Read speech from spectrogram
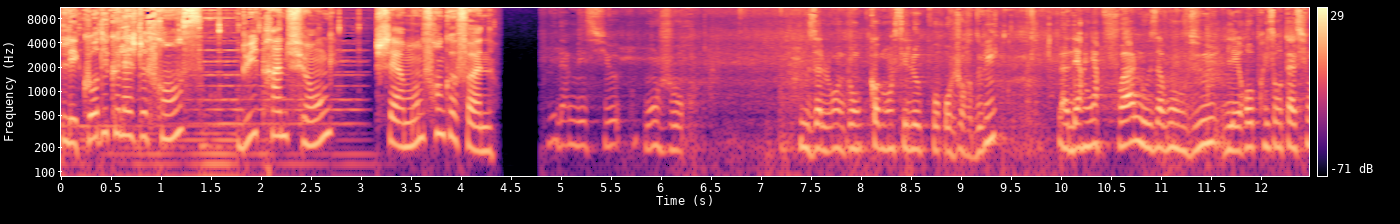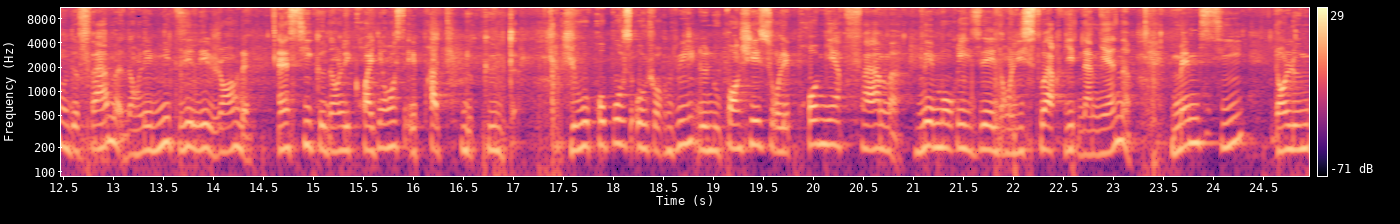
Les cours du Collège de France, Buitran Fuong, cher monde francophone. Mesdames, Messieurs, bonjour. Nous allons donc commencer le cours aujourd'hui. La dernière fois, nous avons vu les représentations de femmes dans les mythes et légendes, ainsi que dans les croyances et pratiques de culte. Je vous propose aujourd'hui de nous pencher sur les premières femmes mémorisées dans l'histoire vietnamienne, même si dans le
